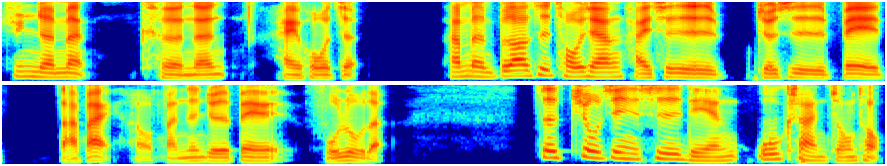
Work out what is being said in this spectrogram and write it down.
军人们可能还活着，他们不知道是投降还是就是被打败，好，反正就是被俘虏了。这究竟是连乌克兰总统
